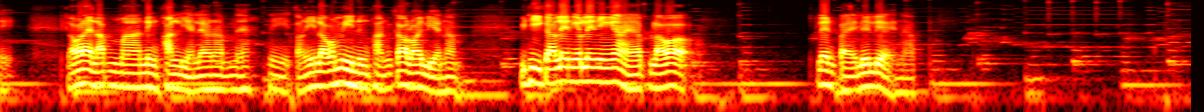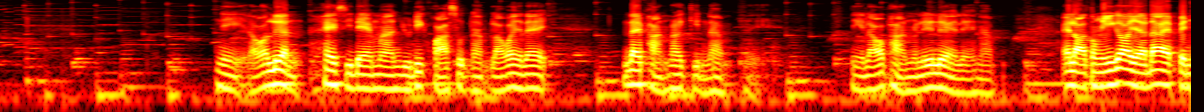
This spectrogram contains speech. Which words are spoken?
นี่เราก็ได้รับมา 1,000 เหรียญแล้วนะครับนะนี่ตอนนี้เราก็มี 1,900 เหรียญครับ วิธีการเล่นก็เล่นง่ายๆครับเราก็เล่นไปเรื่อยๆนะครับ นี่เราก็เลื่อนให้สีแดงมาอยู่ที่ขวาสุดนะครับ เราก็จะได้ได้ผ่านภารกิจนะครับนี่นี่เราก็ผ่านมาเรื่อย ๆ เลยนะครับ ไอหลอดตรงนี้ก็จะได้เป็น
